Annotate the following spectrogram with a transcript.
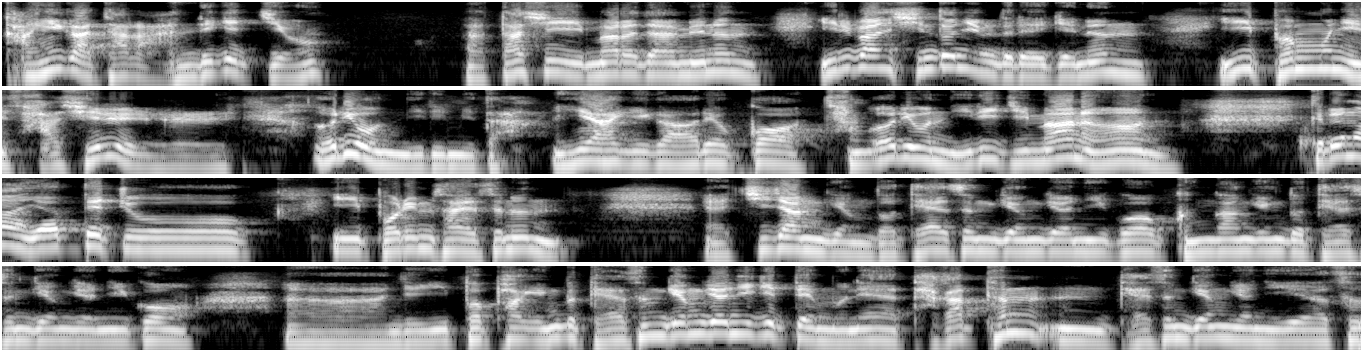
강의가 잘 안 되겠지요. 아, 다시 말하자면은 일반 신도님들에게는 이 법문이 사실 어려운 일입니다. 이해하기가 어렵고 참 어려운 일이지만은 그러나 역대 쭉 이 보림사에서는 에, 지장경도 대성경전이고 건강경도 대성경전이고 어, 이제 이 법화경도 대성경전이기 때문에 다 같은 음, 대성경전이어서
